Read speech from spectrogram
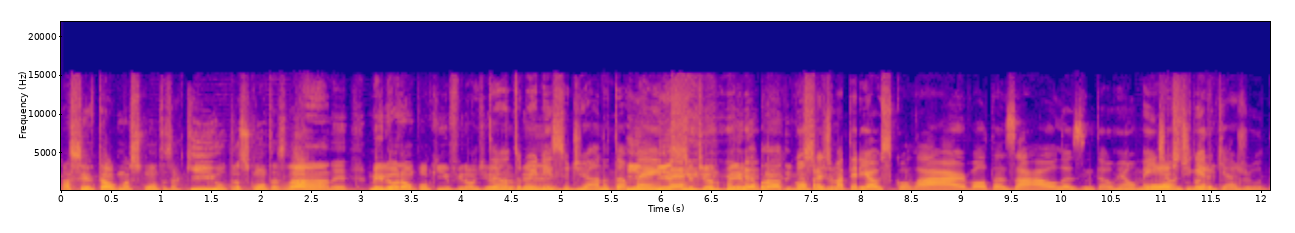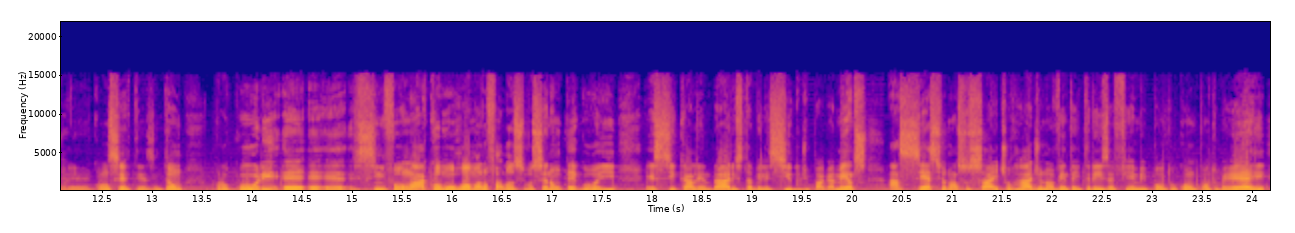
acertar algumas contas aqui, outras contas lá, né? Melhorar um pouquinho o final e de ano. Tanto no início de ano também. Início né? de ano, bem lembrado. Compra de, de material escolar, volta às aulas, então realmente é um dinheiro que ajuda. É, com certeza. Então, procure é, é, é, se informar, como o Rômulo falou. Se você não pegou aí esse calendário estabelecido de pagamentos, acesse o nosso site, o rádio93fm.com.br.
